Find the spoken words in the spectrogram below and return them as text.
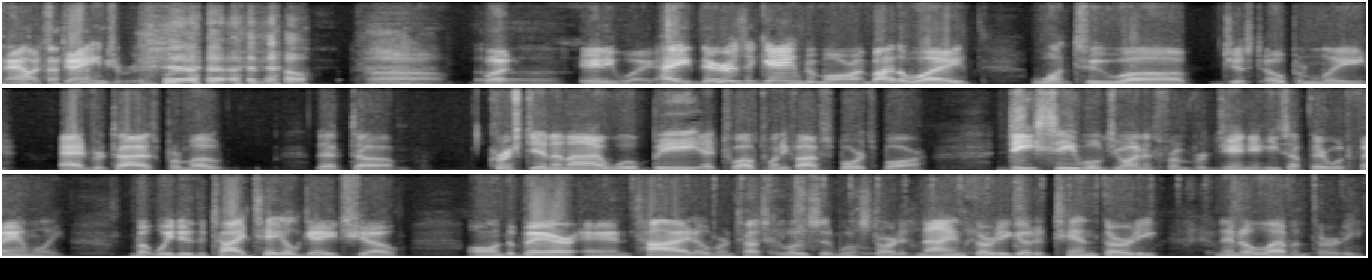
now it's dangerous. no. Uh, but uh, anyway, hey, there is a game tomorrow. And by the way, want to uh, just openly advertise, promote that uh, Christian and I will be at 1225 Sports Bar. DC will join us from Virginia. He's up there with family. But we do the Tide Tailgate show on the Bear and Tide over in Tuscaloosa. We'll start at 9.30, go to 10.30, and then at 11.30.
